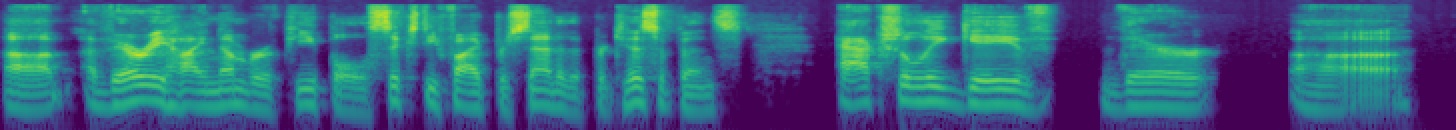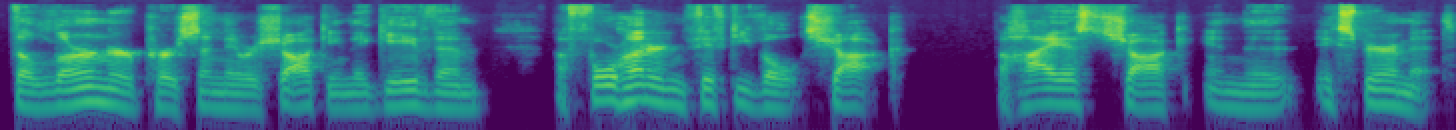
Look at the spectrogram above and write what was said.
uh, a very high number of people, 65% of the participants, actually gave their uh, the learner person they were shocking. They gave them a 450 volt shock, the highest shock in the experiment,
